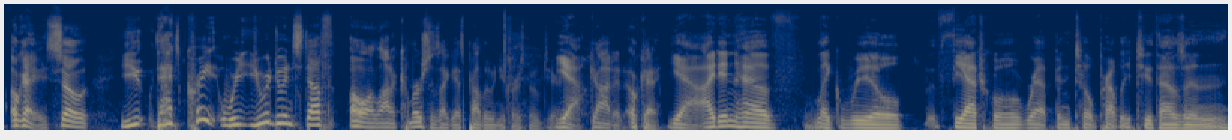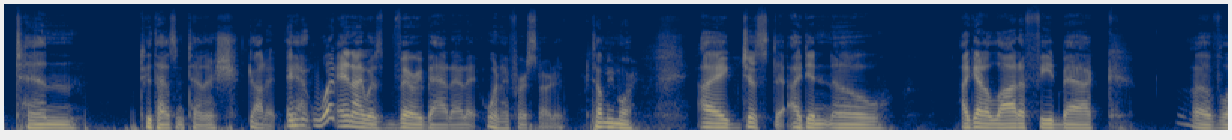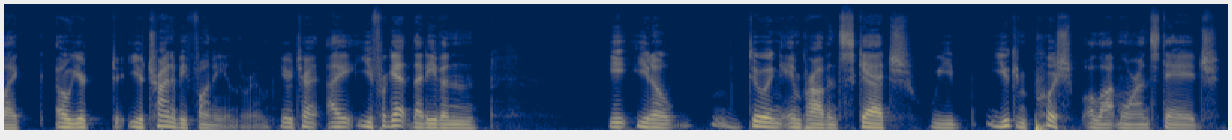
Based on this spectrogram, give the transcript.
Okay, so you that's crazy. Were you were doing stuff? Oh, a lot of commercials, I guess, probably when you first moved here. Yeah. got it. Okay, Yeah. I didn't have like real theatrical rep until probably 2010, 2010 ish. got it. And yeah. what? And I was very bad at it when I first started. tell me more. I just I didn't know. I got a lot of feedback of like, oh, you're you're trying to be funny in the room. You're trying. I you forget that even. You, you know, doing improv and sketch, we you can push a lot more on stage.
